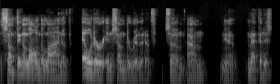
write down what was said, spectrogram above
something along the line of elder in some derivative. So, um, you know, Methodist,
